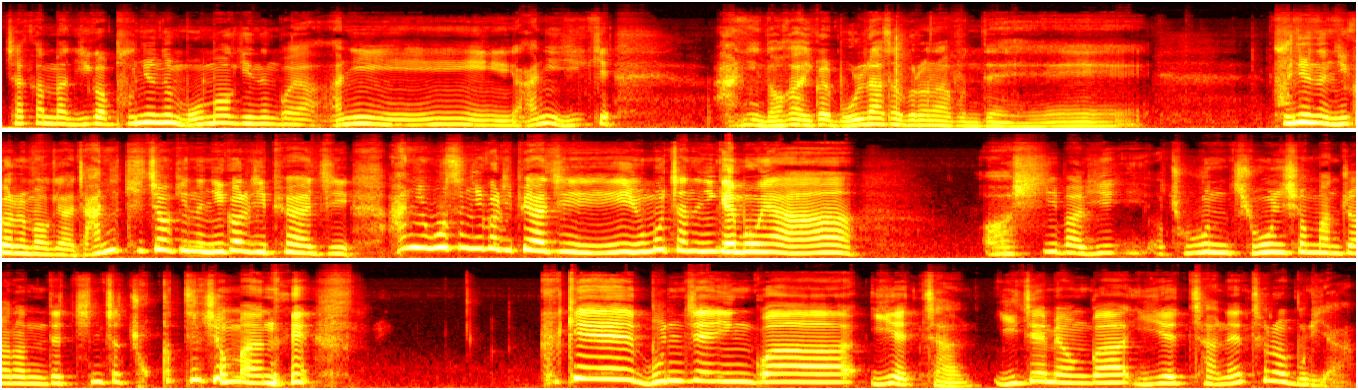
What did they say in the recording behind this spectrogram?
잠깐만 이거 분유는 뭐 먹이는 거야? 아니 아니 이게 아니 너가 이걸 몰라서 그러나 본데. 분유는 이거를 먹여야지. 아니 기저귀는 이걸 입혀야지. 아니 옷은 이걸 입혀야지. 유모차는 이게 뭐야? 아 씨발 이, 이 좋은 좋은 시험만 줄 알았는데 진짜 족같은 시험만네 그게 문재인과 이해찬, 이재명과 이해찬의 트러블이야.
